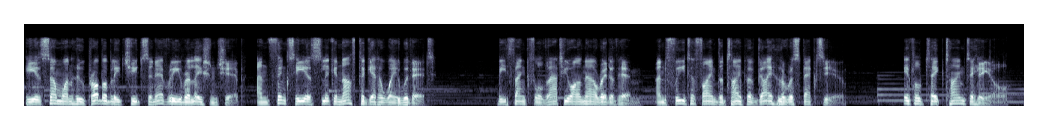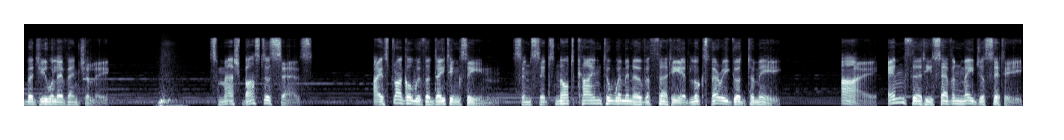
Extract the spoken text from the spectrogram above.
he is someone who probably cheats in every relationship and thinks he is slick enough to get away with it. Be thankful that you are now rid of him and free to find the type of guy who respects you. It'll take time to heal, but you will eventually. Smashbuster says. I struggle with the dating scene, since it's not kind to women over 30 it looks very good to me, I, M37 major city,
